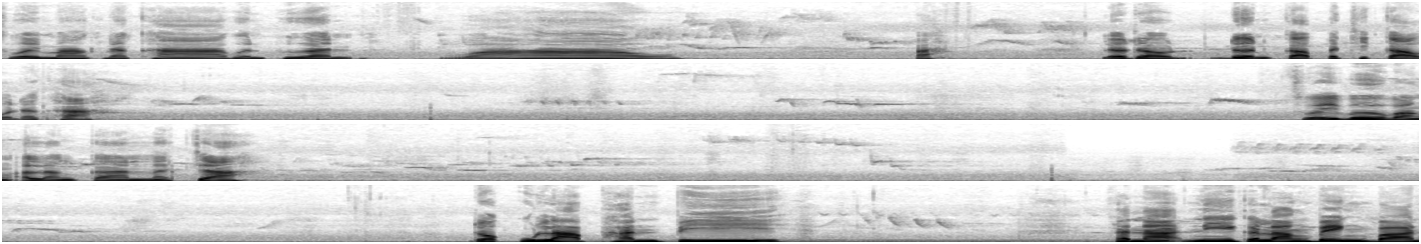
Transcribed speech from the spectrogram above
สวยมากนะคะเพื่อนๆว้าวไปะแล้วเราเดินกลับไปที่เก่านะคะ สวยเวอร์วังอลังการนะจ๊ะ ดอกกุหลาบพันปี ขณะนี้กำลังเบ่งบาน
